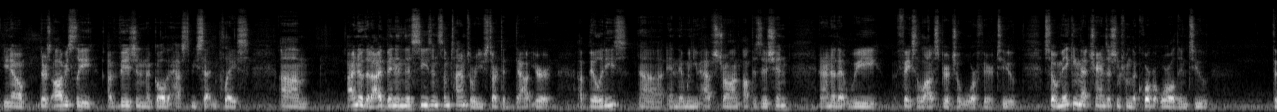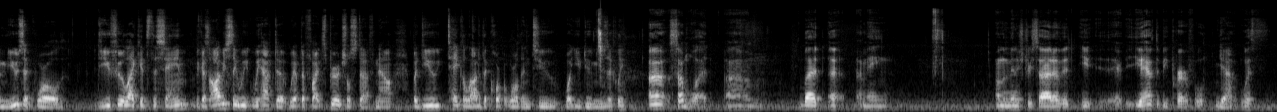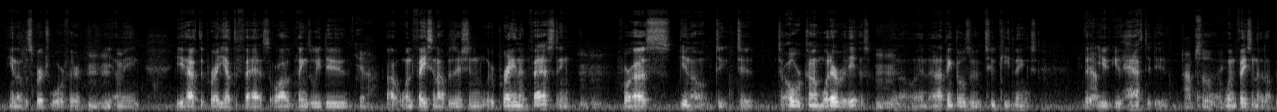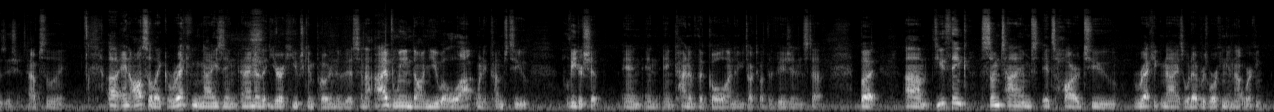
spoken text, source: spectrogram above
you know, there's obviously a vision and a goal that has to be set in place. Um, I know that I've been in this season sometimes where you start to doubt your abilities, uh, and then when you have strong opposition, and I know that we face a lot of spiritual warfare too. So making that transition from the corporate world into the music world, do you feel like it's the same? Because obviously we, we have to we have to fight spiritual stuff now, but do you take a lot of the corporate world into what you do musically? Uh, somewhat, um, but uh, I mean, on the ministry side of it, you you have to be prayerful. Yeah. With you know the spiritual warfare. Mhm. I mean, you have to pray. You have to fast. A lot of things we do Yeah. uh, when facing opposition, we're praying and fasting hmm for us. You know, to to to overcome whatever it is, Mhm. You know, and, and I think those are the two key things that Yeah. you you have to do uh, Absolutely. when facing that opposition. Absolutely. Uh, and also, like recognizing, and I know that you're a huge component of this, and I, I've leaned on you a lot when it comes to leadership and, and, and kind of the goal. I know you talked about the vision and stuff, but um, do you think sometimes it's hard to recognize whatever's working and not working?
